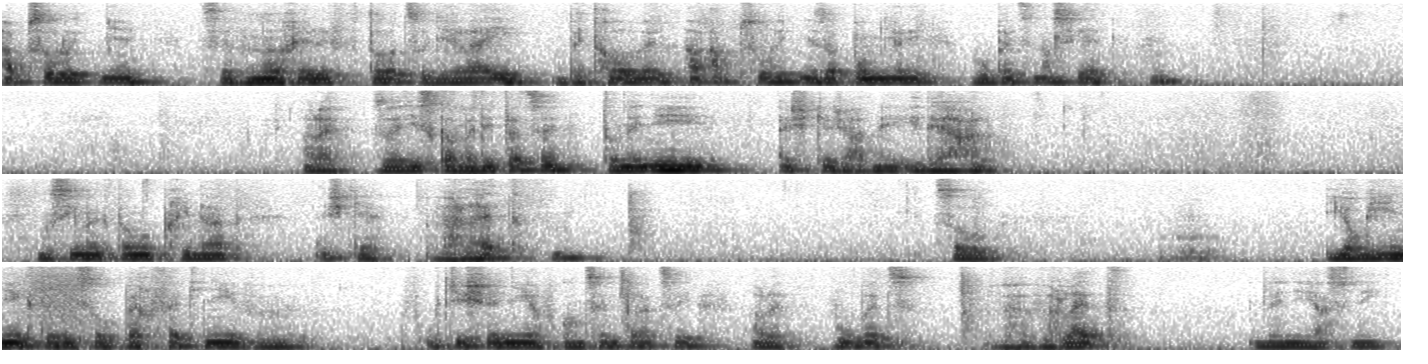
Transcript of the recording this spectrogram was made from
absolutně se vnořili v to, co dělají Beethoven a absolutně zapomněli vůbec na svět. Hm? Ale z hlediska meditace to není ještě žádný ideál. Musíme k tomu přidat ještě vhled. Hm? Jsou jogíni, kteří jsou perfektní v utišení a v koncentraci, ale vůbec vhled není jasný.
